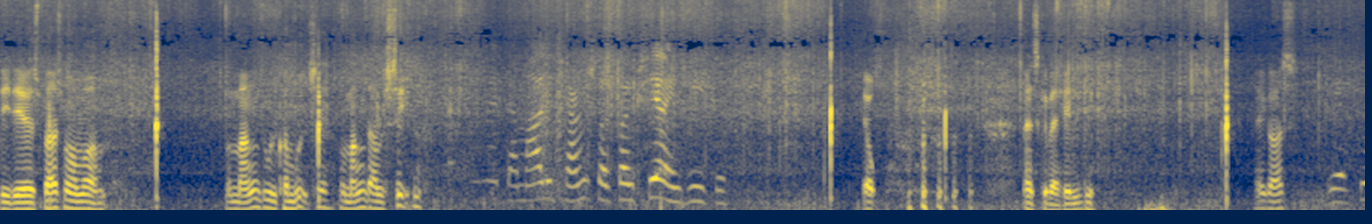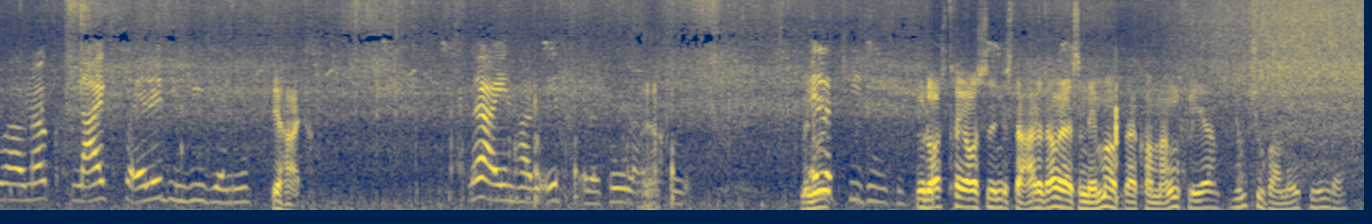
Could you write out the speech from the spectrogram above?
Fordi det er et spørgsmål om, hvor, hvor mange du vil komme ud til, hvor mange der vil se den. Der er meget lidt chance for, at folk ser en video. Jo, man skal være heldig. Ikke også? Ja, du har jo nok likes på alle dine videoer nu. Det har jeg. Hver en har du et eller to likes ja. Men nu, eller 10.000. Nu er det også tre år siden, det startede. Der var det altså nemmere, for der kom mange flere YouTubere med siden da.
